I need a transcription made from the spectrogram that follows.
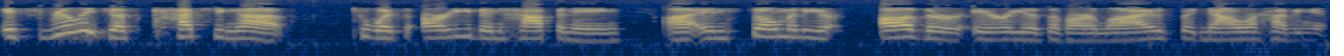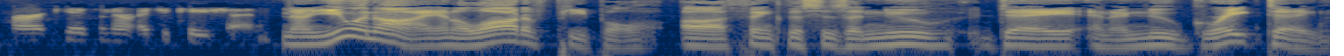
It's really just catching up to what's already been happening uh, in so many other areas of our lives, but now we're having it for our kids and their education. Now, you and I, and a lot of people, uh, think this is a new day and a new great day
